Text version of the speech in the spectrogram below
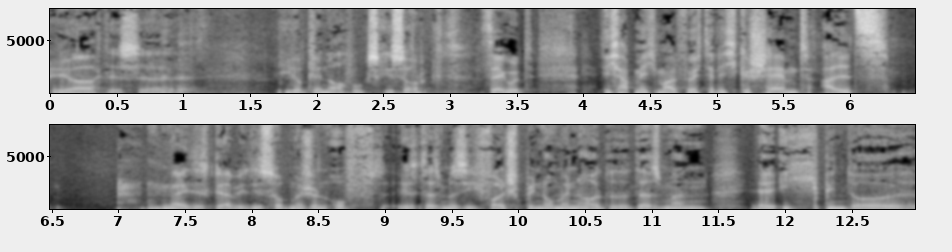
Ja, das. Äh, ich habe für Nachwuchs gesorgt. Sehr gut. Ich habe mich mal fürchterlich geschämt als Nein, das glaube ich, das hat man schon oft, ist, dass man sich falsch benommen hat oder dass man, äh, ich bin da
